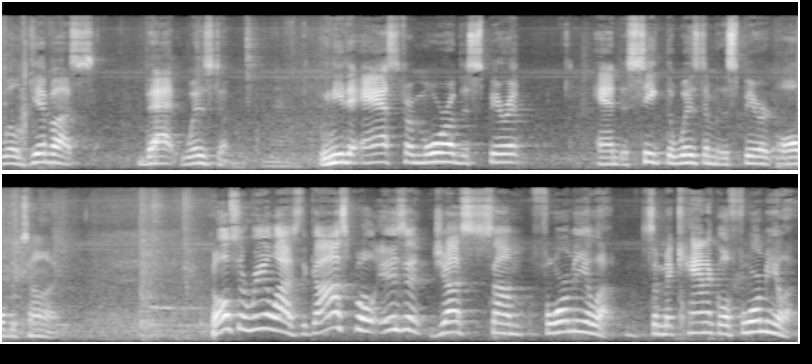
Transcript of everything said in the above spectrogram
will give us that wisdom. We need to ask for more of the Spirit and to seek the wisdom of the Spirit all the time. But also realize the gospel isn't just some formula, some mechanical formula.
